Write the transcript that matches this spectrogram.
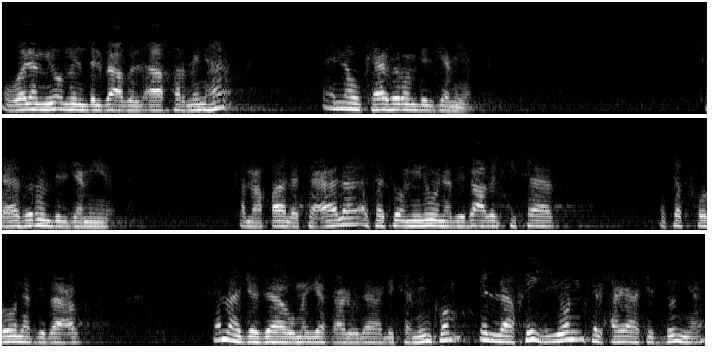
ولم يؤمن بالبعض الآخر منها فإنه كافر بالجميع. كافر بالجميع. كما قال تعالى أفتؤمنون ببعض الكتاب وتكفرون ببعض؟ فما جزاء من يفعل ذلك منكم إلا خزي في الحياة الدنيا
